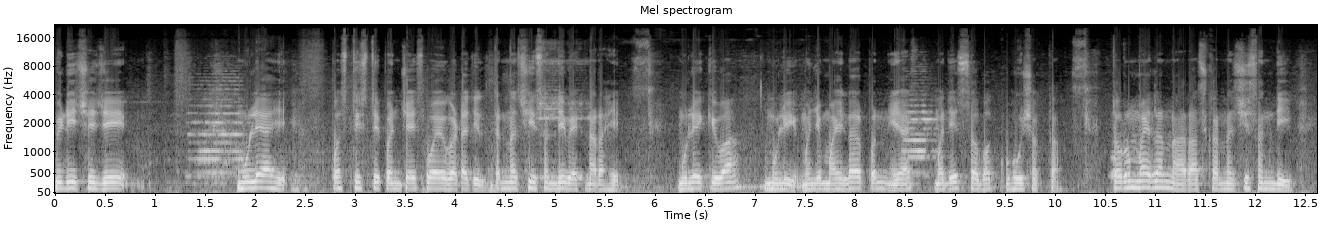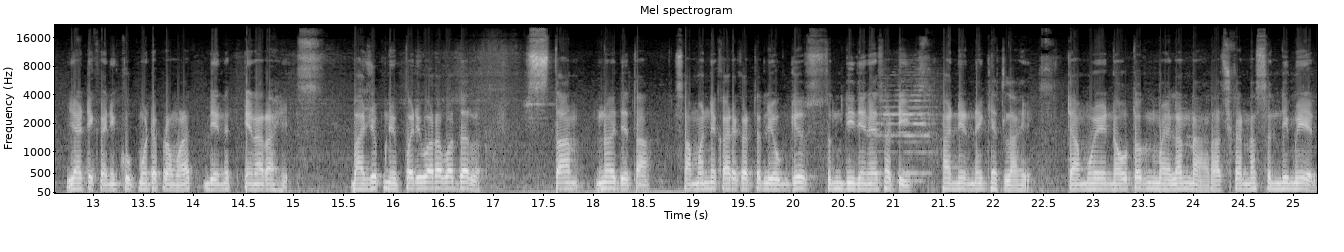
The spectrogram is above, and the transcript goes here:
पिढीचे जे मुले आहे पस्तीस ते पंचेचाळीस वयोगटातील त्यांनाच ही संधी भेटणार आहे. मुले किंवा मुली म्हणजे महिला पण यामध्ये सहभाग होऊ शकता. तरुण महिलांना राजकारणाची संधी या ठिकाणी खूप मोठ्या प्रमाणात देण्यात येणार आहे. भाजपने परिवाराबद्दल स्थान न देता सामान्य कार्यकर्त्याला योग्य संधी देण्यासाठी हा निर्णय घेतला आहे. त्यामुळे नवतरुण महिलांना राजकारणात संधी मिळेल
